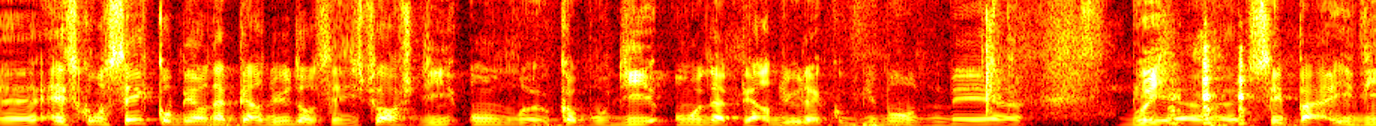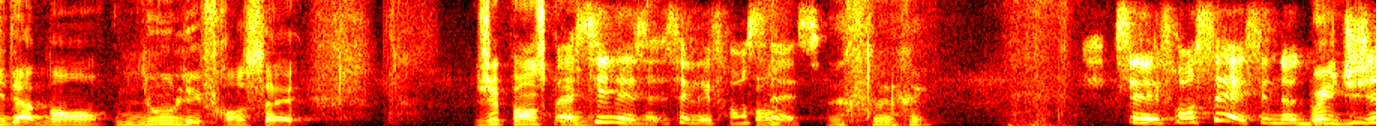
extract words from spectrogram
Euh, est-ce qu'on sait combien on a perdu dans cette histoire? Je dis on, euh, comme on dit, on a perdu la Coupe du Monde, mais, mais c'est pas évidemment nous les Français. Je pense bah, que. c'est les Français. c'est les Français, c'est notre budget,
